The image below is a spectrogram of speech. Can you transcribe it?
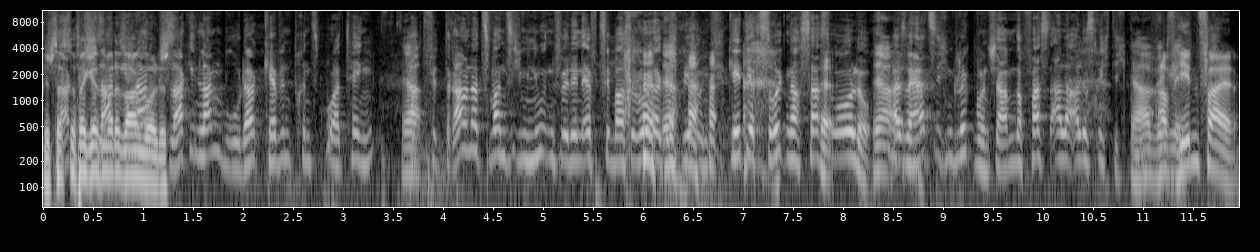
Jetzt schlag, hast du vergessen, was du sagen lang, wolltest. Schlag ihn lang, Bruder. Kevin Prinz Boateng ja. hat für 320 Minuten für den FC Barcelona gespielt und geht jetzt zurück nach Sassuolo. Ja. Also herzlichen Glückwunsch. Da haben doch fast alle alles richtig gemacht. Ja, Auf jeden Fall.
